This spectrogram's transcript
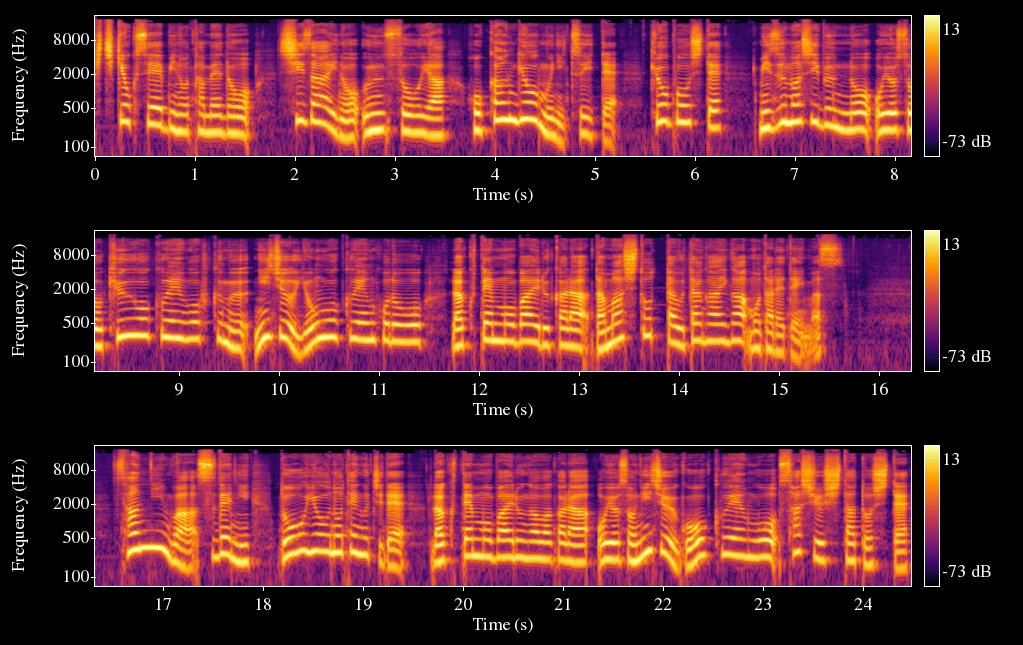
基地局整備のための資材の運送や保管業務について共謀して水増し分のおよそ9億円を含む24億円ほどを楽天モバイルから騙し取った疑いが持たれています。3人はすでに同様の手口で楽天モバイル側からおよそ25億円を詐取したとして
